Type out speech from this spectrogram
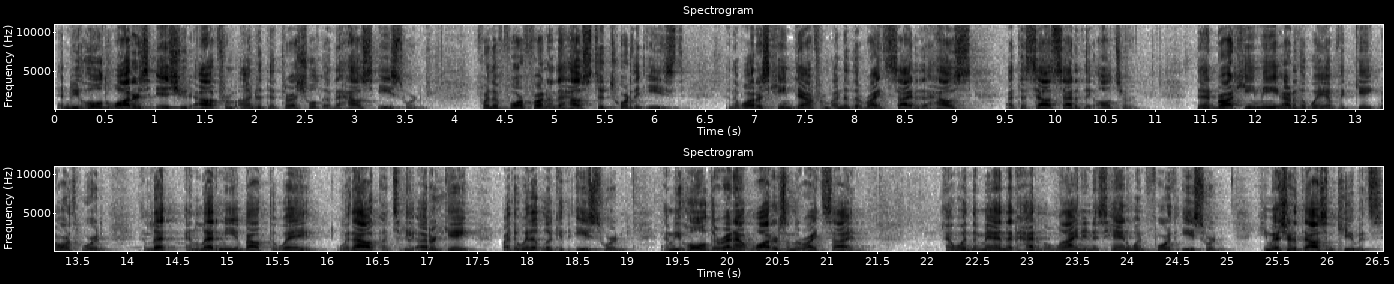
and behold, waters issued out from under the threshold of the house eastward. For the forefront of the house stood toward the east, and the waters came down from under the right side of the house at the south side of the altar. Then brought he me out of the way of the gate northward, and led, and led me about the way without unto the utter gate by the way that looketh eastward. And behold, there ran out waters on the right side. And when the man that had the line in his hand went forth eastward, he measured a thousand cubits,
